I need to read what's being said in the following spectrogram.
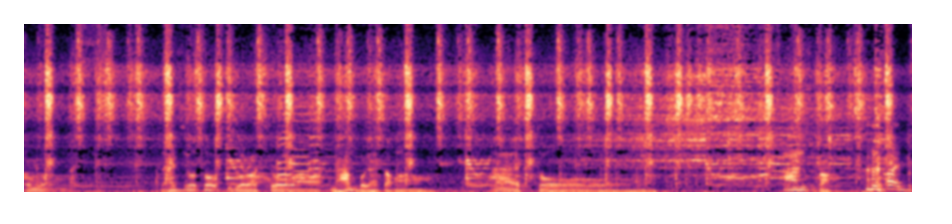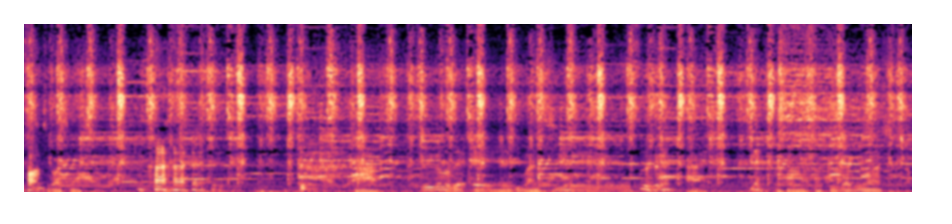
思います。ラジオトークでは今日は何本やったかなえー、っと、3時間。ライブ3時間しました。はい。ということで、えー、今、10そうですね。はい。ね、おしゃべりさせていただきました。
